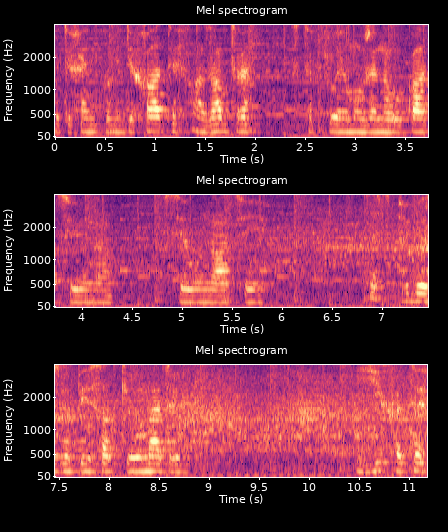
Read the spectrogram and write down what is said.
потихеньку віддихати, а завтра стартуємо вже на локацію на силу нації. Десь приблизно 50 кілометрів їхати.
